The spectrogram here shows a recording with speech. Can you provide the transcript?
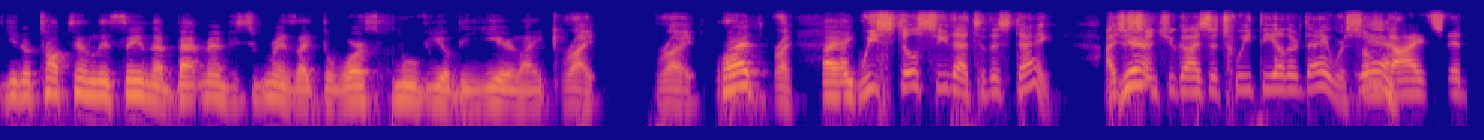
you know, top 10 lists saying that Batman v Superman is like the worst movie of the year. Like, right, right. What? Right. Like, we still see that to this day. I just yeah. sent you guys a tweet the other day where some yeah. guy said,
